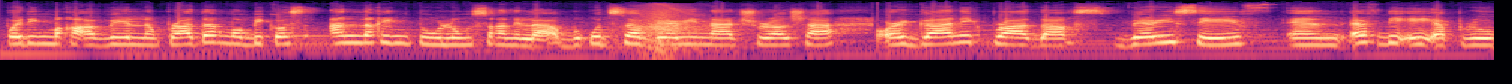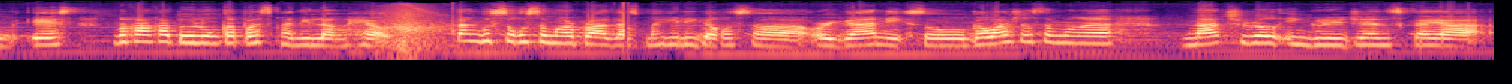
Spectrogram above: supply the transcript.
pwedeng maka-avail ng product mo because ang laking tulong sa kanila. Bukod sa very natural siya, organic products, very safe, and FDA approved is makakatulong ka pa sa kanilang health. At ang gusto ko sa mga products, mahilig ako sa organic. So, gawa siya sa mga natural ingredients kaya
